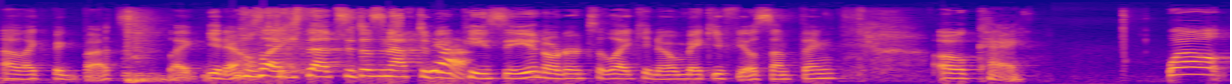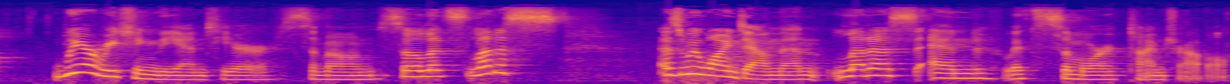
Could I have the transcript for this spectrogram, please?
I like big butts. Like, you know, like that's it doesn't have to be Yeah. PC in order to like, you know, make you feel something. Okay. Well, we are reaching the end here, Simone. So let's let us as we wind down then, let us end with some more time travel.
